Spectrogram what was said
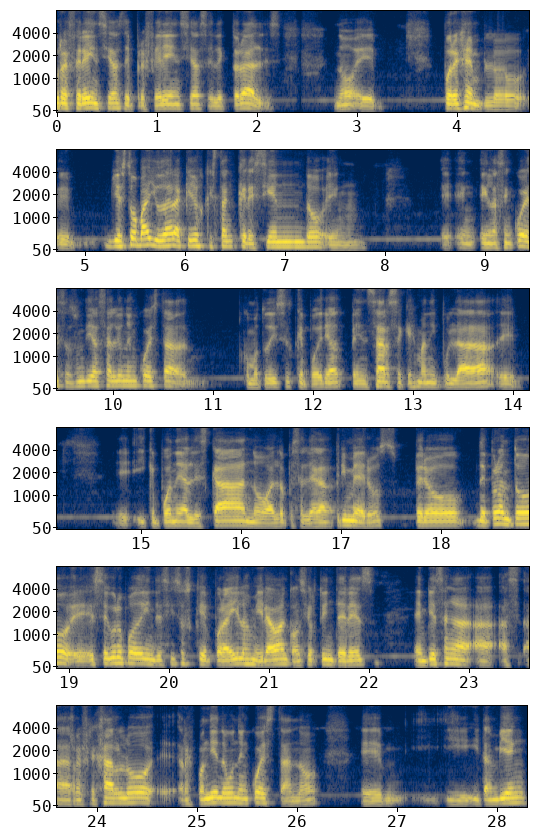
referencias de preferencias electorales, ¿no? Eh, por ejemplo, eh, y esto va a ayudar a aquellos que están creciendo en, en, las encuestas. Un día sale una encuesta, como tú dices, que podría pensarse que es manipulada y que pone al Escano o a López Aliaga primeros, pero de pronto ese grupo de indecisos que por ahí los miraban con cierto interés empiezan a, reflejarlo respondiendo a una encuesta, ¿no? y, también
